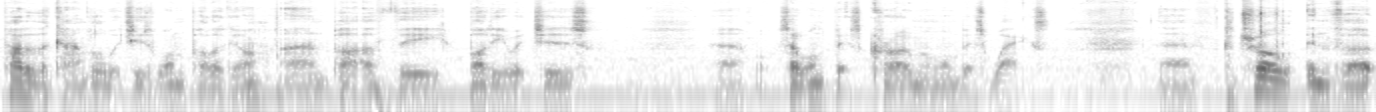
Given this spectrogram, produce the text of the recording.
part of the candle which is one polygon and part of the body which is uh, so one bit's chrome and one bit's wax. Um, control invert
